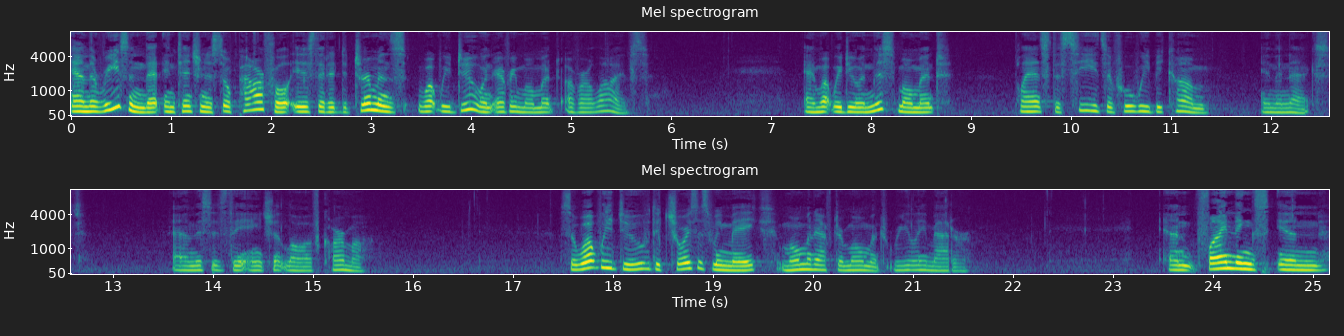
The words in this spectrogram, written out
And the reason that intention is so powerful is that it determines what we do in every moment of our lives. And what we do in this moment plants the seeds of who we become in the next. And this is the ancient law of karma. So, what we do, the choices we make, moment after moment, really matter. And findings in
